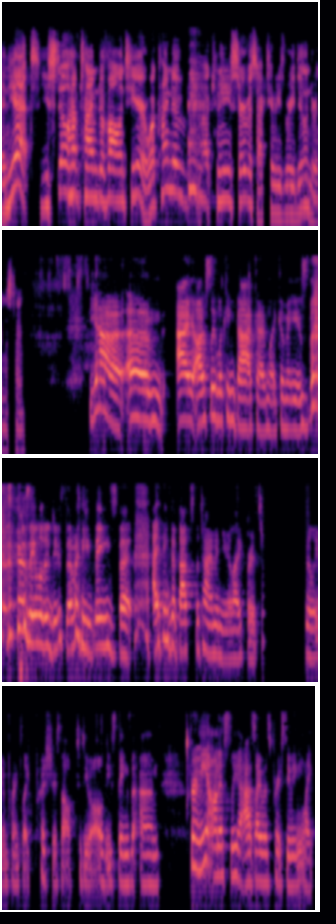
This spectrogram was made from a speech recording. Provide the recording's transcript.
and yet you still have time to volunteer. What kind of uh, community service activities were you doing during this time? Yeah um, i honestly looking back i'm like amazed that i was able to do so many things but i think that that's the time in your life where it's really important to like push yourself to do all these things um, for me honestly as i was pursuing like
